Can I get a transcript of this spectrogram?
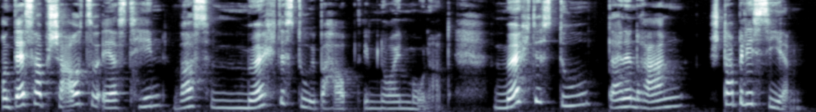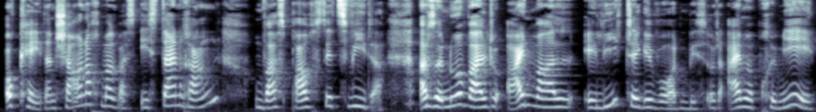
Und deshalb schau zuerst hin, was möchtest du überhaupt im neuen Monat? Möchtest du deinen Rang stabilisieren? Okay, dann schau noch mal, was ist dein Rang und was brauchst du jetzt wieder? Also nur weil du einmal Elite geworden bist oder einmal Premier,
